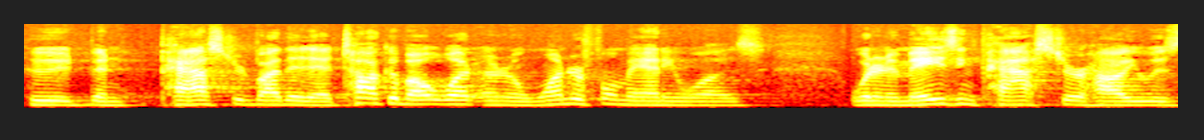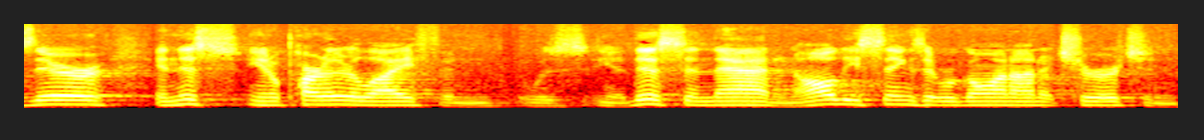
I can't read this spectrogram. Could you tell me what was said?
who had been pastored by the dead, talk about what a wonderful man he was, what an amazing pastor, how he was there in this, you know, part of their life, and it was, you know, this and that, and all these things that were going on at church, and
